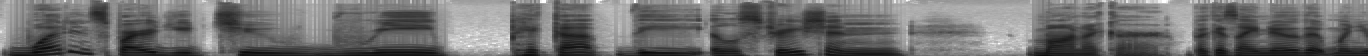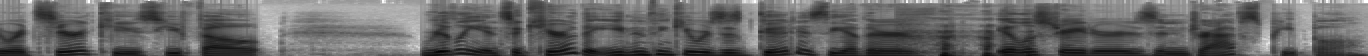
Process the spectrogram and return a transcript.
What inspired you to re pick up the illustration moniker? Because I know that when you were at Syracuse, you felt really insecure that you didn't think you were as good as the other illustrators and draftspeople.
